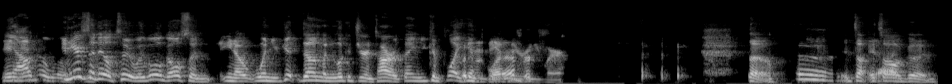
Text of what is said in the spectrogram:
Yeah, I'll and, go. Will and here's the deal too with Will Golson. You know, when you get done and look at your entire thing, you can play him damn anywhere. So it's it's all good.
